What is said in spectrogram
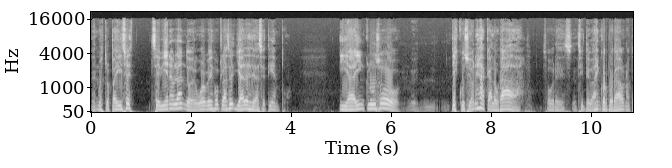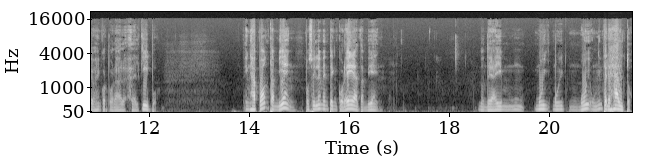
En nuestros países se viene hablando del World Baseball Classic ya desde hace tiempo. Y hay incluso eh, discusiones acaloradas sobre si te vas a incorporar o no te vas a incorporar al equipo. En Japón también, posiblemente en Corea también, donde hay muy, muy, muy un interés alto.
